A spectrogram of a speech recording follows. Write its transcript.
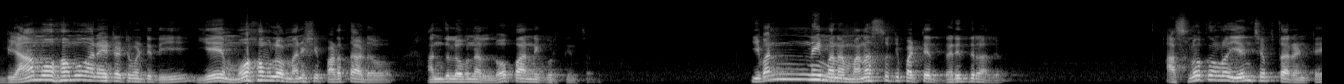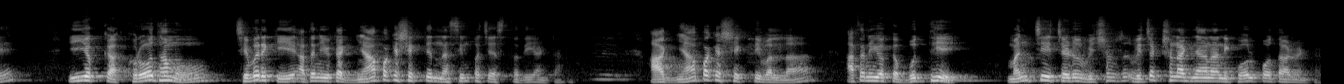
వ్యామోహము అనేటటువంటిది ఏ మోహంలో మనిషి పడతాడో అందులో ఉన్న లోపాన్ని గుర్తించడు. ఇవన్నీ మన మనస్సుకి పట్టే దరిద్రాలు. ఆ శ్లోకంలో ఏం చెప్తారంటే ఈ యొక్క క్రోధము చివరికి అతని యొక్క జ్ఞాపక శక్తిని నశింపచేస్తుంది అంటారు. ఆ జ్ఞాపక శక్తి వల్ల అతని యొక్క బుద్ధి మంచి చెడు విచ విచక్షణ జ్ఞానాన్ని కోల్పోతాడంటాడు.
